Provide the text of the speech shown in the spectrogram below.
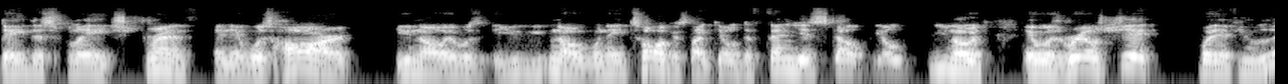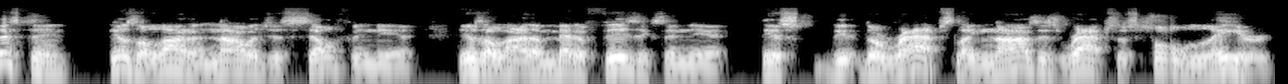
they displayed strength, and it was hard you know, it was you, you know when they talk, it's like yo, defend yourself, yo, you know, it, it was real shit. But if you listen, there's a lot of knowledge of self in there. There's a lot of metaphysics in there. There's the, the raps, like Nas's raps are so layered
